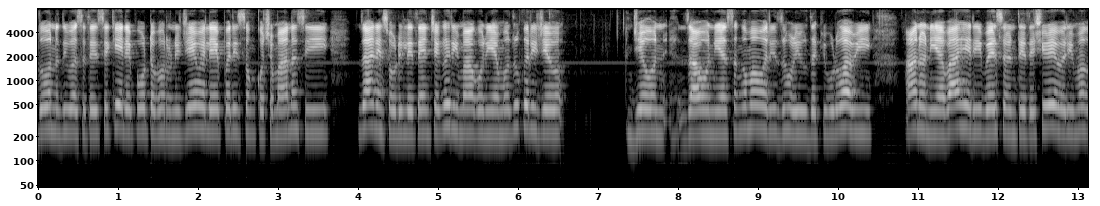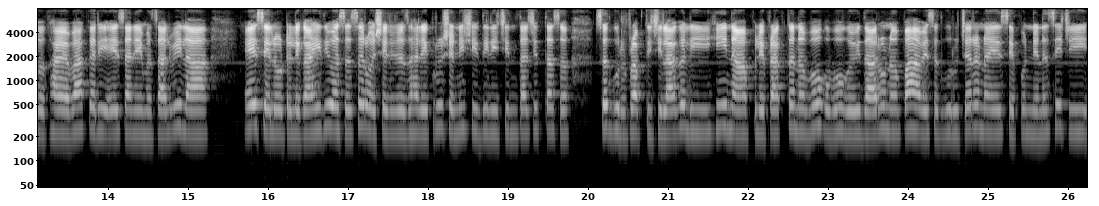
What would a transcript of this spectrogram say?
दोन दिवस त्याचे केले पोट भरून जेवले परिसंकोच मानसी जाणे सोडिले त्यांच्या घरी मागून या मधुकरी जेव जेवण जाऊन या संगमावरी झोळी उदकी बुडवावी. आणून या बाहेरी बैसवून तेथे शिळेवरी मग खाव्या भाकरी ऐसा नेम चालविला. ऐसे लोटले काही दिवस सर्व शरीर झाले कृष निशिदिनी चिंता चित्तास सद्गुरु प्राप्तीची लागली. ही ना आपले प्राक्तन भोग भोगवी दारुण पहावे सद्गुरु चरण ऐसे पुण्य नसेची.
